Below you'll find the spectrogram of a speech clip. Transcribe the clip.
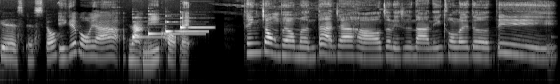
Guess esto 이게 뭐야？ 哪尼口嘞？听众朋友们，大家好，这里是纳尼口雷的第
